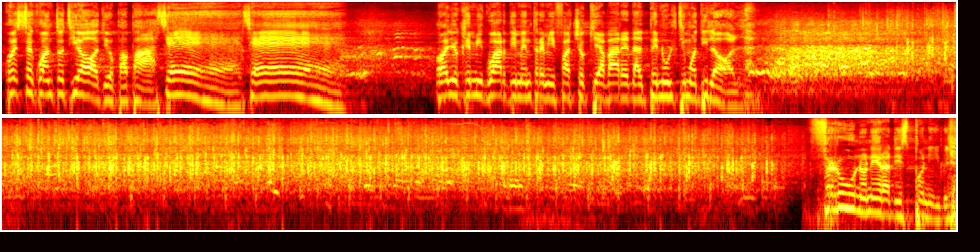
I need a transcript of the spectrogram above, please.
questo è quanto ti odio papà, sì, sì. Voglio che mi guardi mentre mi faccio chiavare dal penultimo di LOL. Fru non era disponibile.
